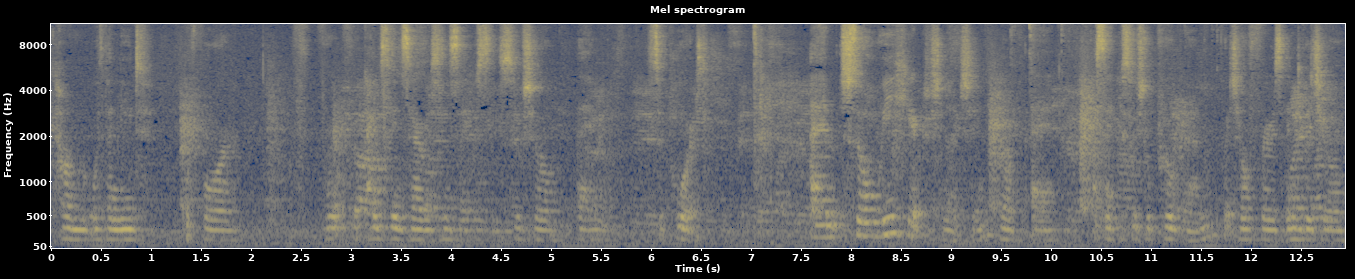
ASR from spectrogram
come with a need for, for, for counselling services and psychosocial um, support. Um, so we here at Christian Action have uh, a psychosocial programme which offers individual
